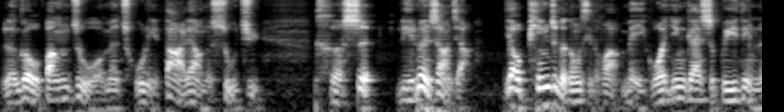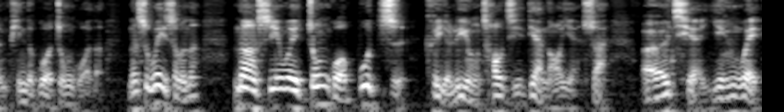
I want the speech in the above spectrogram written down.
能够帮助我们处理大量的数据。可是理论上讲，要拼这个东西的话，美国应该是不一定能拼得过中国的。那是为什么呢？那是因为中国不止可以利用超级电脑演算，而且因为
